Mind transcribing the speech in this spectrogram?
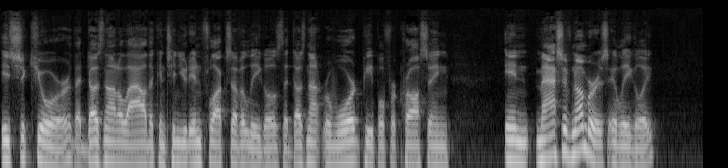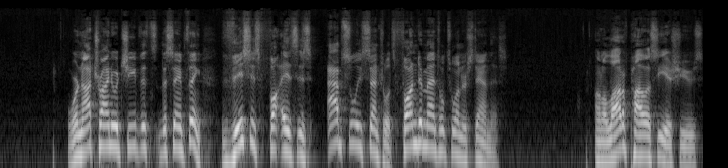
is secure, that does not allow the continued influx of illegals, that does not reward people for crossing in massive numbers illegally. We're not trying to achieve this, the same thing. This is, fu- is, is absolutely central. It's fundamental to understand this. On a lot of policy issues,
